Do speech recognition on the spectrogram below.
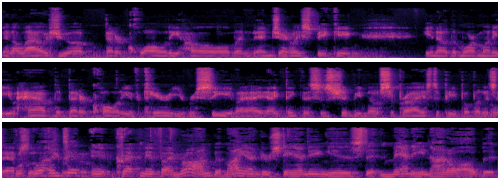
and allows you a better quality home and, and generally speaking you know, the more money you have, the better quality of care you receive. I, I think this is, should be no surprise to people, but it's absolutely well, well, true. T- correct me if I'm wrong, but my understanding is that many, not all, but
